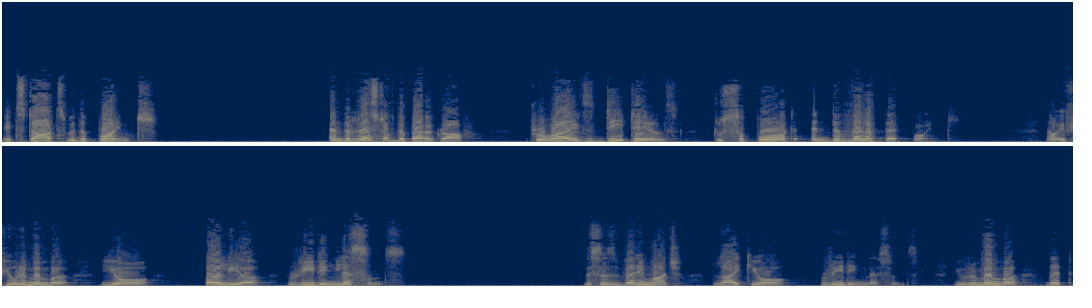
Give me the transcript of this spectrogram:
it starts with a point and the rest of the paragraph provides details to support and develop that point now, if you remember your earlier reading lessons, this is very much like your reading lessons. You remember that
